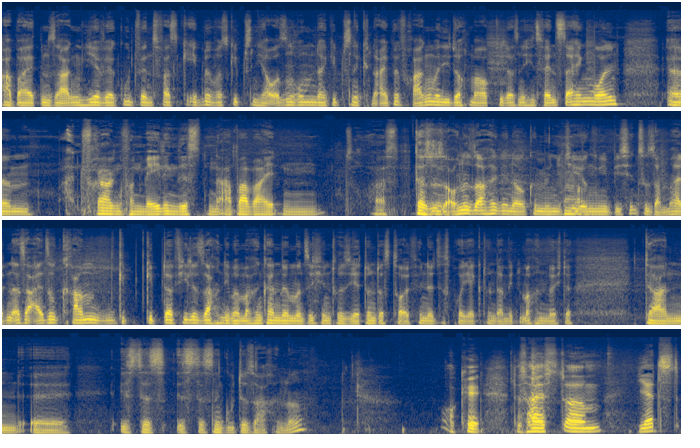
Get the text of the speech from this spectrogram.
arbeiten, sagen, hier wäre gut, wenn es was gäbe, was gibt es denn hier außenrum? Da gibt es eine Kneipe, fragen wir die doch mal, ob die das nicht ins Fenster hängen wollen. Ähm, Anfragen von Mailinglisten abarbeiten, was. Das ist auch eine Sache, genau, Community ja. irgendwie ein bisschen zusammenhalten. Also also Kram gibt, gibt da viele Sachen, die man machen kann, wenn man sich interessiert und das toll findet, das Projekt und da mitmachen möchte. Dann äh, ist, das, ist das eine gute Sache, ne? Okay, das heißt, ähm, jetzt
